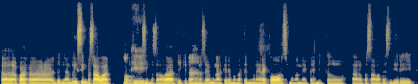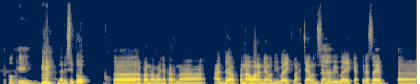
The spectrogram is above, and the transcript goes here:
eh, apa eh, dengan leasing pesawat. Oke. Jadi pesawat ya kita Ah. saya akhirnya mengerti mengenai records, mengenai technical eh, pesawatnya sendiri. Oke. Dari situ eh, apa namanya karena ada penawaran yang lebih baik lah, challenge yang Ah. lebih baik, akhirnya saya eh,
